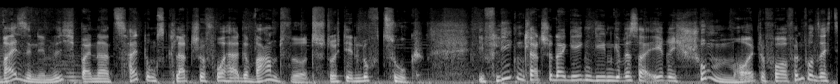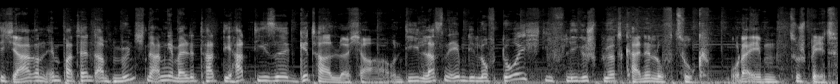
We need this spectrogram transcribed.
Weil sie nämlich bei einer Zeitungsklatsche vorher gewarnt wird durch den Luftzug. Die Fliegenklatsche dagegen, die ein gewisser Erich Schumm heute vor 65 Jahren im Patentamt München angemeldet hat, die hat diese Gitterlöcher. Und die lassen eben die Luft durch, die Fliege spürt keinen Luftzug. Oder eben zu spät.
